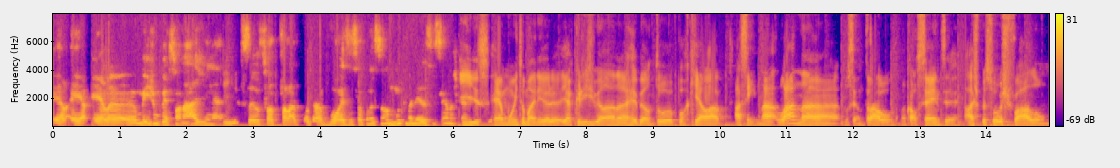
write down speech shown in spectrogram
ela, é, ela mesmo personagem, né? Isso. Só falado com outra voz. Essa transição é muito maneira, essa cena. Cara. Isso, é muito maneira. E a Cris Viana arrebentou porque ela, assim, na, lá na, no Central, no call center, as pessoas falam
